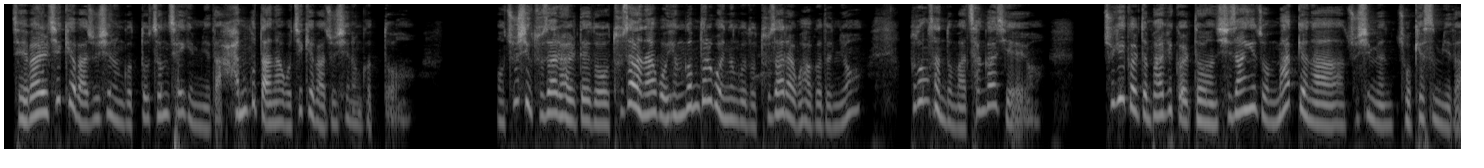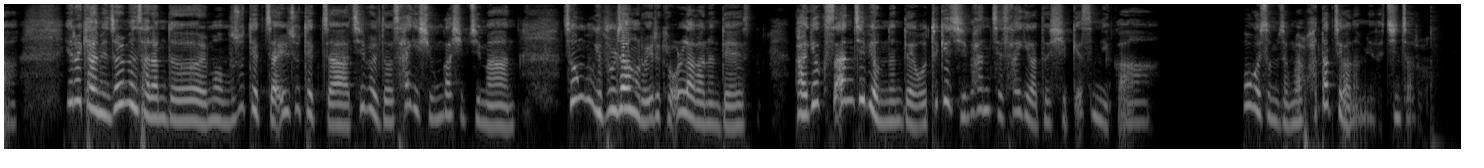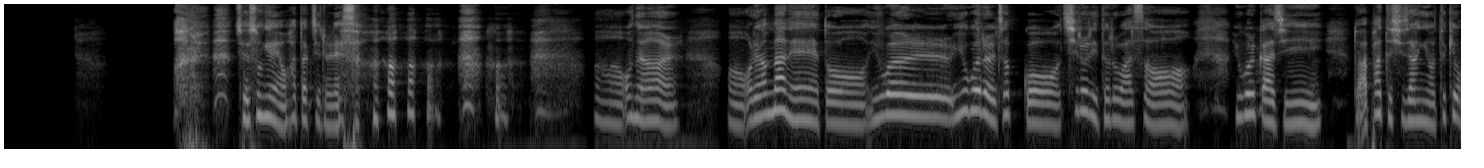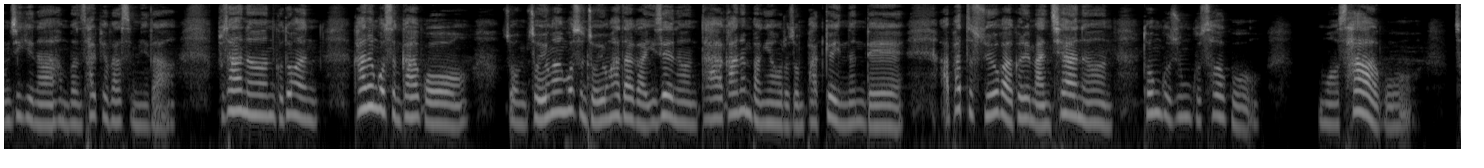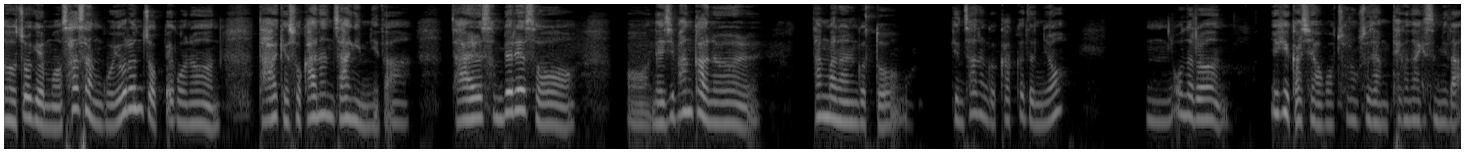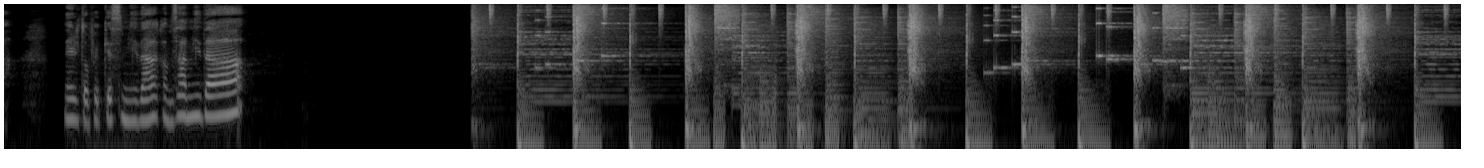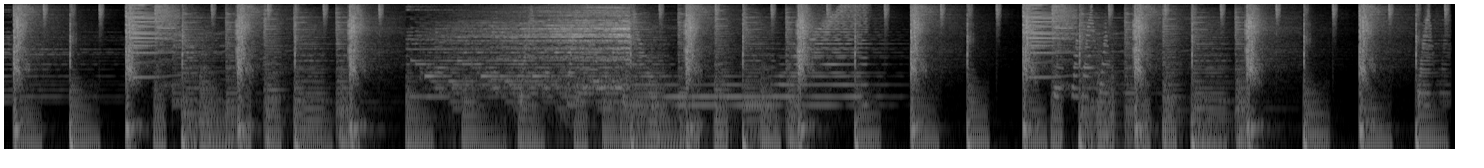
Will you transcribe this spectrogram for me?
제발 지켜봐 주시는 것도 정책입니다. 아무것도 안 하고 지켜봐 주시는 것도. 어, 주식 투자를 할 때도 투자 안 하고 현금 들고 있는 것도 투자라고 하거든요. 부동산도 마찬가지예요. 죽이 끓든 밥이 끓든 시장에 좀 맡겨놔 주시면 좋겠습니다. 이렇게 하면 젊은 사람들 뭐 무주택자, 일주택자 집을 더 사기 쉬운가 싶지만 전국이 불장으로 이렇게 올라가는데 가격 싼 집이 없는데 어떻게 집 한 채 사기가 더 쉽겠습니까? 보고 있으면 정말 화딱지가 납니다. 진짜로. 죄송해요. 화딱지를 내서. 어, 오늘 어, 오래간만에 또 6월, 6월을 접고 7월이 들어와서 6월까지 또 아파트 시장이 어떻게 움직이나 한번 살펴봤습니다. 부산은 그동안 가는 곳은 가고 좀 조용한 곳은 조용하다가 이제는 다 가는 방향으로 좀 바뀌어 있는데 아파트 수요가 그래 많지 않은 동구, 중구, 서구, 뭐 사하구, 저쪽에 뭐 사상구 이런 쪽 빼고는 다 계속 가는 장입니다. 잘 선별해서 어, 내 집 한 칸을 장만하는 것도 괜찮은 것 같거든요. 음, 오늘은 여기까지 하고 초롱소장 퇴근하겠습니다. 내일 또 뵙겠습니다. 감사합니다.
